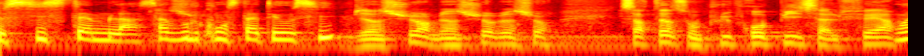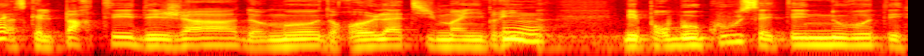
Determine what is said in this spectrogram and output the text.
système-là. Ça, vous le constatez aussi? Bien sûr, bien sûr, bien sûr. Certains sont plus propices à le faire parce qu'elles partaient déjà d'un mode relativement hybride, mmh. mais pour beaucoup, ça a été une nouveauté.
